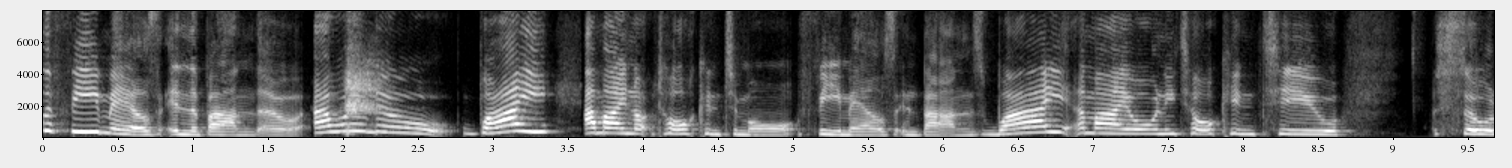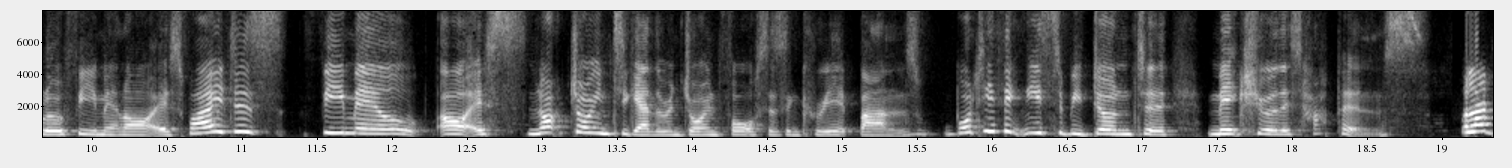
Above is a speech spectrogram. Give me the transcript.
the females in the band. Though, I want to know why am I not talking to more females in bands? Why am I only talking to solo female artists? Why does female artists not join together and join forces and create bands? What do you think needs to be done to make sure this happens? Well, I,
